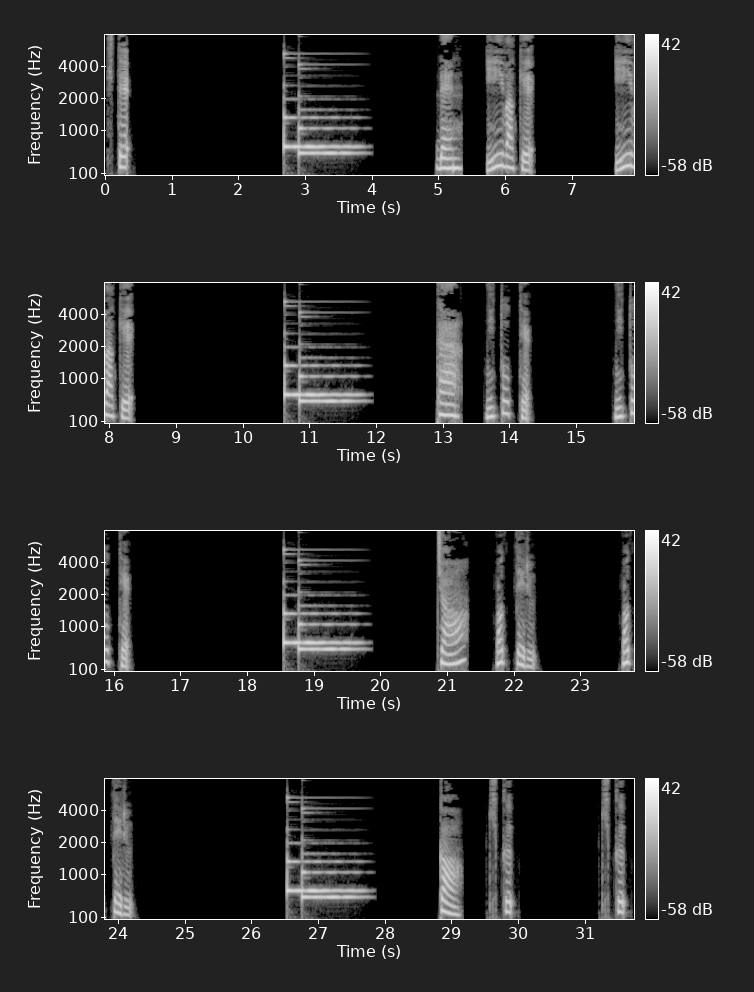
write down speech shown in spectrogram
来て。đèn, 言い訳。言い訳。Tha, にとって。にとって。chó, 持ってる。持ってる。cỏ, 聞く。聞く。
